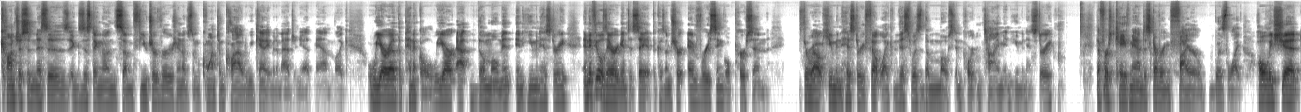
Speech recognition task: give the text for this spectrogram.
consciousnesses existing on some future version of some quantum cloud we can't even imagine yet man. Like we are at the pinnacle. We are at the moment in human history. And it feels arrogant to say it because i'm sure every single person throughout human history felt like this was the most important time in human history. The first caveman discovering fire was like, holy shit,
